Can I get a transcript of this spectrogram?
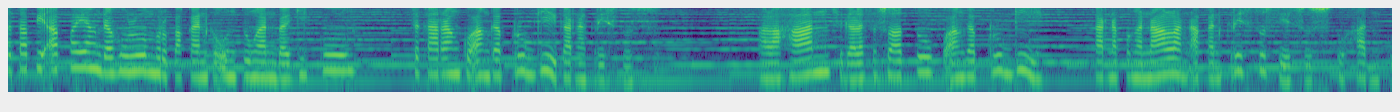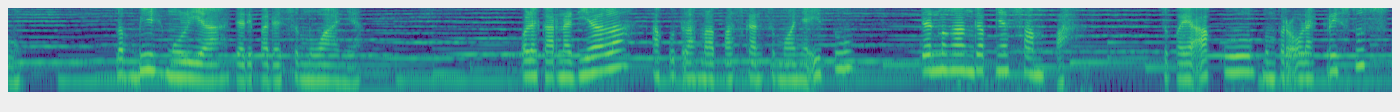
Tetapi apa yang dahulu merupakan keuntungan bagiku, sekarang kuanggap rugi karena Kristus. Malahan segala sesuatu kuanggap rugi karena pengenalan akan Kristus Yesus Tuhanku. Lebih mulia daripada semuanya. Oleh karena dialah aku telah melepaskan semuanya itu dan menganggapnya sampah, supaya aku memperoleh Kristus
